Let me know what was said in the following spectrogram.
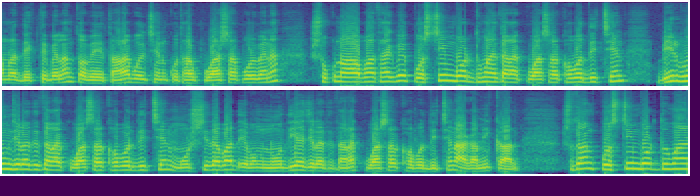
আমরা দেখতে পেলাম, তবে তারা বলছেন কোথাও কুয়াশা পড়বে না। শুকনো আবহাওয়া থাকবে, পশ্চিম বর্ধমানে তারা কুয়াশার খবর দিচ্ছেন, বীরভূম জেলাতে তারা কুয়াশার খবর দিচ্ছেন, মুর্শিদাবাদ এবং নদিয়া জেলাতে তারা কুয়াশার খবর দিচ্ছেন আগামীকাল। সুতরাং পশ্চিম বর্ধমান,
